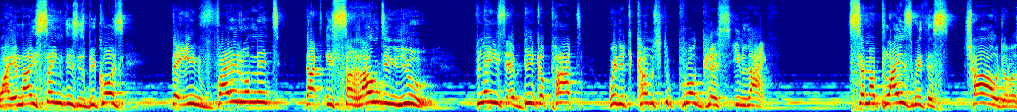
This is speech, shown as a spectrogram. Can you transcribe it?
Why am I saying this? Is because the environment that is surrounding you plays a bigger part when it comes to progress in life. Same applies with a child or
